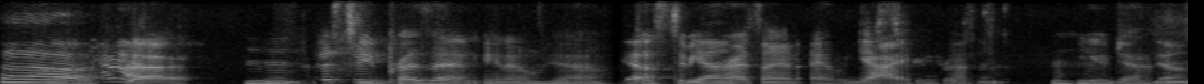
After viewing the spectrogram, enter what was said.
Ah, yeah, Mhm. just to be present you know yeah Yeah, just to be yeah, present I, yeah just i to be think that's present. Mhm. huge Yeah. Yeah.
